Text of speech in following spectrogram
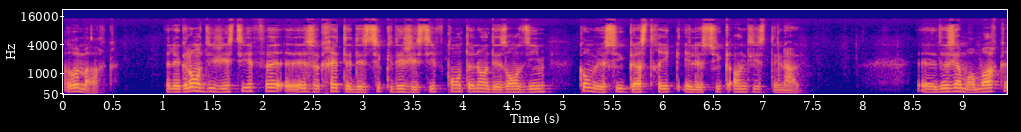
Remarque. les glandes digestives sécrètent des sucs digestifs contenant des enzymes comme le suc gastrique et le suc intestinal. Euh, deuxième remarque,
